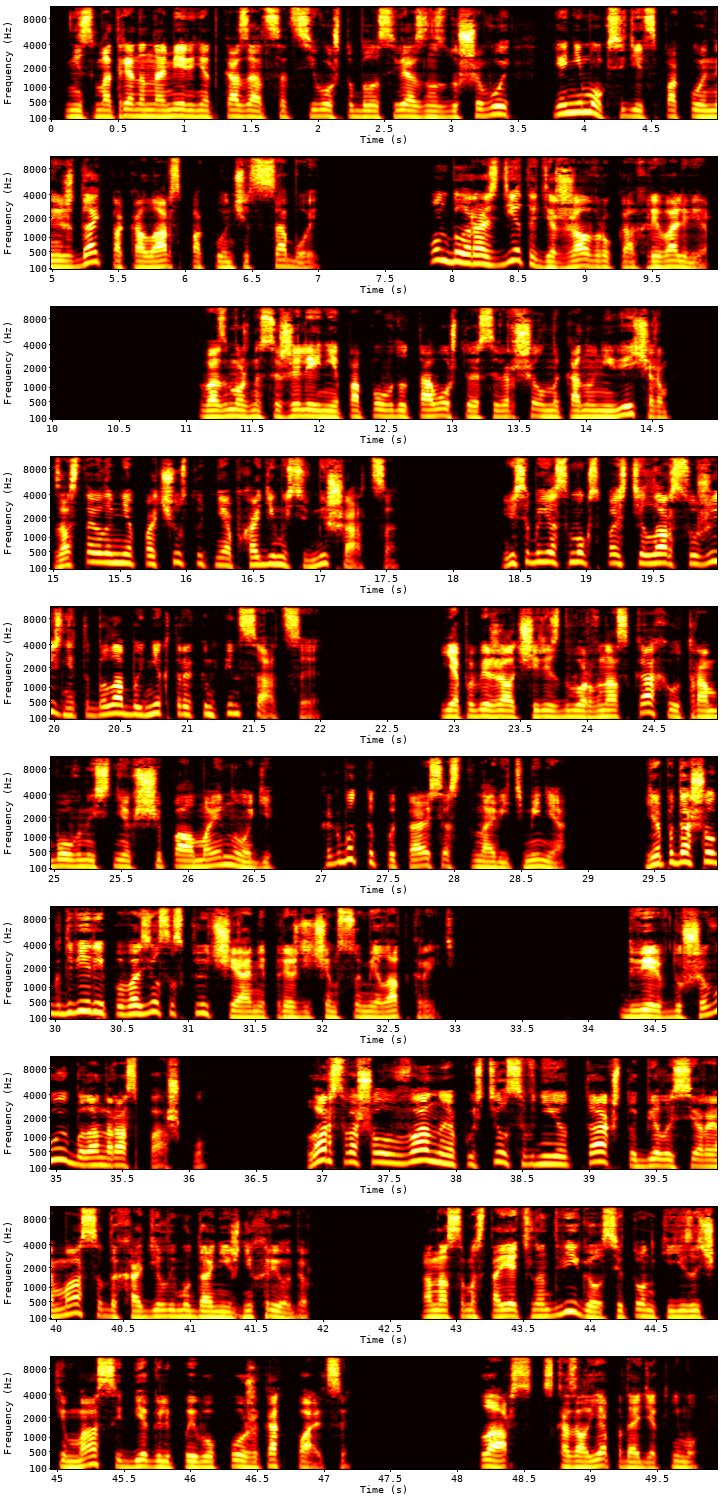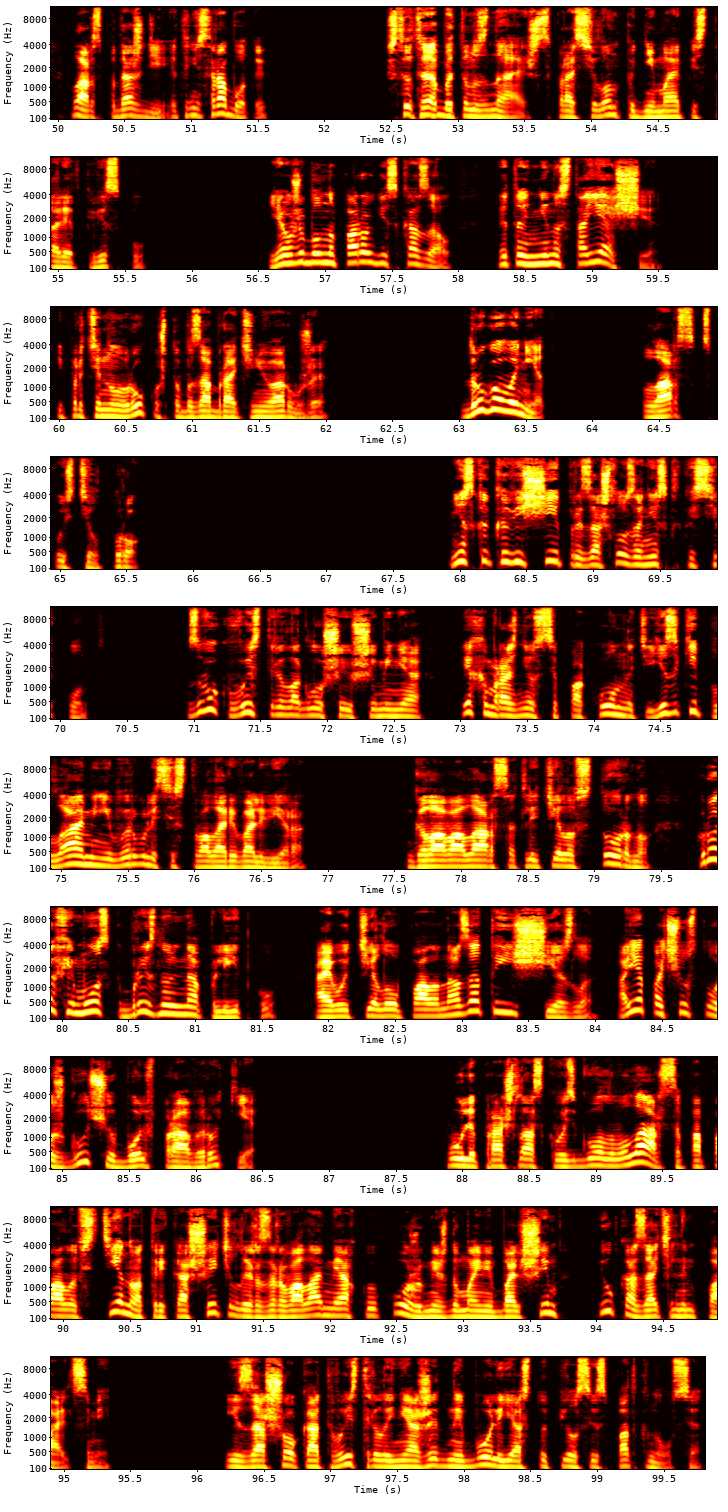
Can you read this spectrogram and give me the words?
Несмотря на намерение отказаться от всего, что было связано с душевой, я не мог сидеть спокойно и ждать, пока Ларс покончит с собой. Он был раздет и держал в руках револьвер. Возможно, сожаление по поводу того, что я совершил накануне вечером, заставило меня почувствовать необходимость вмешаться. Если бы я смог спасти Ларсу жизнь, это была бы некоторая компенсация. Я побежал через двор в носках, и утрамбованный снег щипал мои ноги, как будто пытаясь остановить меня. Я подошел к двери и повозился с ключами, прежде чем сумел открыть. Дверь в душевую была нараспашку. Ларс вошел в ванну и опустился в нее так, что бело-серая масса доходила ему до нижних ребер. Она самостоятельно двигалась, и тонкие язычки массы бегали по его коже, как пальцы. «Ларс», — сказал я, подойдя к нему, — «Ларс, подожди, это не сработает». «Что ты об этом знаешь?» — спросил он, поднимая пистолет к виску. Я уже был на пороге и сказал, «Это не настоящее», и протянул руку, чтобы забрать у него оружие. «Другого нет». Ларс спустил курок. Несколько вещей произошло за несколько секунд. Звук выстрела, оглушивший меня, эхом разнесся по комнате, языки пламени вырвались из ствола револьвера. Голова Ларса отлетела в сторону, кровь и мозг брызнули на плитку, а его тело упало назад и исчезло, а я почувствовал жгучую боль в правой руке. Пуля прошла сквозь голову Ларса, попала в стену, отрикошетила и разорвала мягкую кожу между моими большим и указательным пальцами. Из-за шока от выстрела и неожиданной боли я оступился и споткнулся.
